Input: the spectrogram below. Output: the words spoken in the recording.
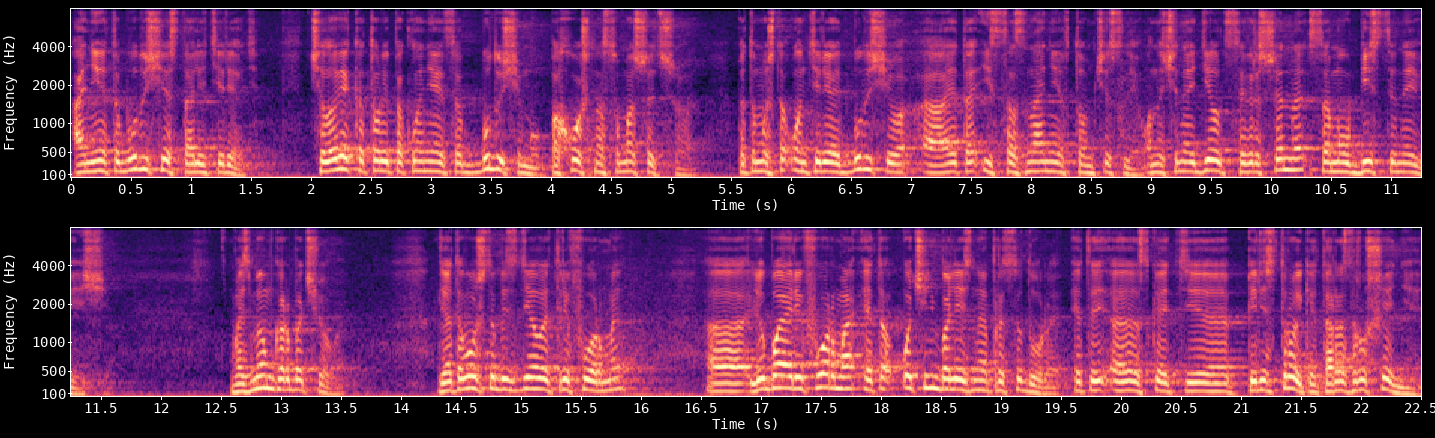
они это будущее стали терять. Человек, который поклоняется будущему, похож на сумасшедшего – Потому что он теряет будущего, а это и сознание в том числе. Он начинает делать совершенно самоубийственные вещи. Возьмем Горбачева. Для того, чтобы сделать реформы, любая реформа – это очень болезненная процедура. Это, э, сказать, э, перестройка, это разрушение.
